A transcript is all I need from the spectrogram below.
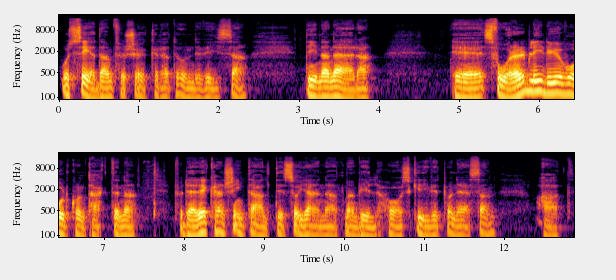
och sedan försöker att undervisa dina nära. Eh, svårare blir det ju vårdkontakterna för där är det kanske inte alltid så gärna att man vill ha skrivet på näsan att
